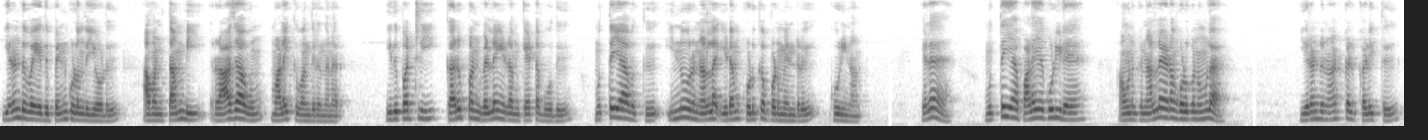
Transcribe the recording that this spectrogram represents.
இரண்டு வயது பெண் குழந்தையோடு அவன் தம்பி ராஜாவும் மலைக்கு வந்திருந்தனர். இது பற்றி கருப்பன் வெள்ளையிடம் கேட்டபோது முத்தையாவுக்கு இன்னொரு நல்ல இடம் கொடுக்கப்படும் என்று கூறினான். எல முத்தையா பழைய கூலிட! அவனுக்கு நல்ல இடம் கொடுக்கணும்ல? இரண்டு நாட்கள் கழித்து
